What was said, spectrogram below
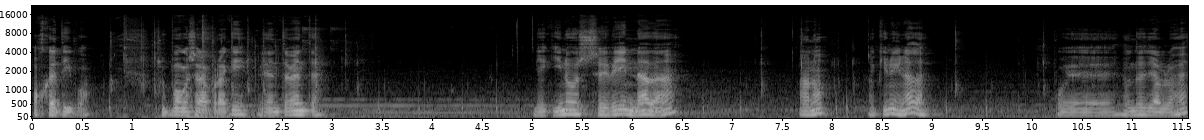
objetivo. Supongo que será por aquí, evidentemente. Y aquí no se ve nada. Ah, no. Aquí no hay nada. Pues... ¿Dónde diablos, eh?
